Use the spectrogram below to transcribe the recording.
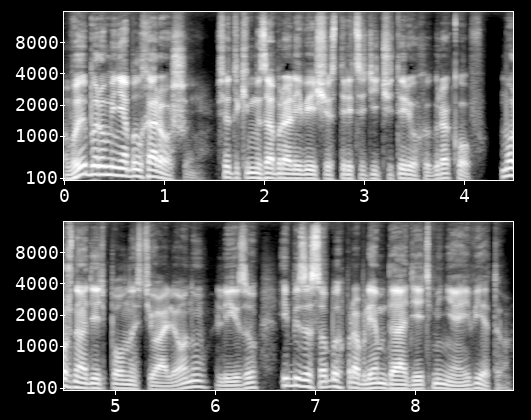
Выбор у меня был хороший. Все-таки мы забрали вещи с 34 игроков. Можно одеть полностью Алену, Лизу и без особых проблем доодеть меня и Вету.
